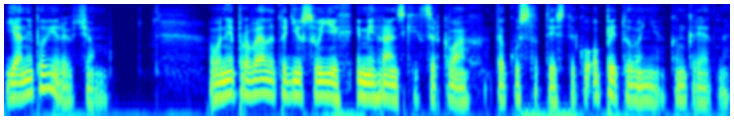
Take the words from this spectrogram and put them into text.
Я не повірив цьому. Вони провели тоді в своїх емігрантських церквах таку статистику, опитування конкретне.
